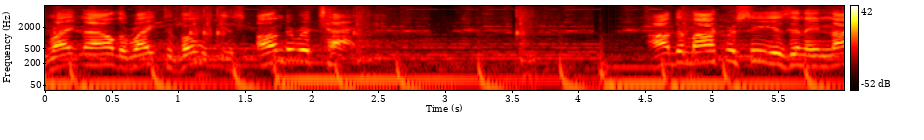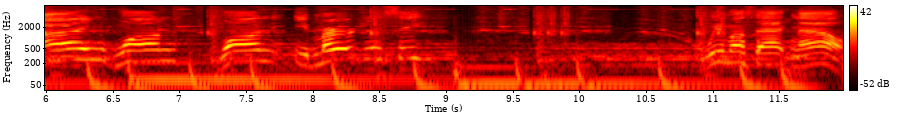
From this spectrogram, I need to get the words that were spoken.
Right now, the right to vote is under attack. Our democracy is in a 911 emergency, we must act now.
